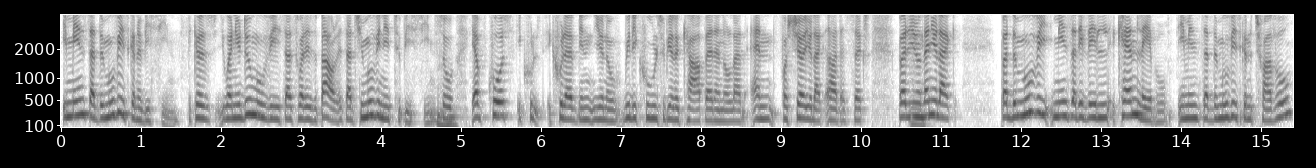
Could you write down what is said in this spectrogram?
it means that the movie is gonna be seen because when you do movies, that's what it's about. Is that your movie need to be seen. So mm-hmm. yeah, of course, it could it could have been you know really cool to be on a carpet and all that, and for sure you're like, oh, that sucks. But you know, mm. then you're like. But the movie means that if they can label, it means that the movie is going to travel,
